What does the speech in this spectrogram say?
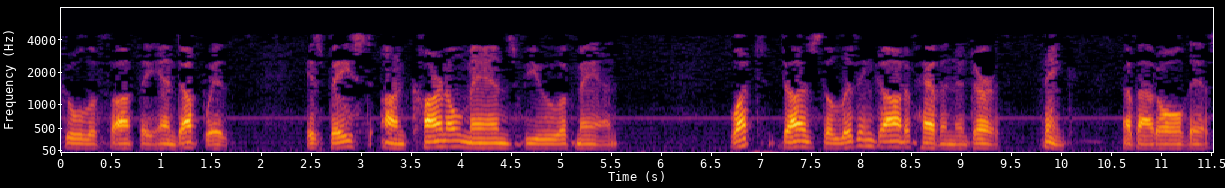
school of thought they end up with, is based on carnal man's view of man. What does the living God of heaven and earth think about all this?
